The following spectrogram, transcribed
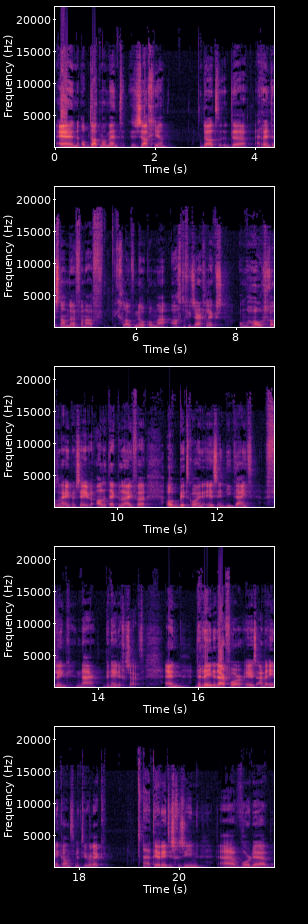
En op dat moment zag je dat de rentestanden vanaf, ik geloof 0,8 of iets dergelijks, omhoog schoten naar 1,7. Alle techbedrijven, ook Bitcoin, is in die tijd flink naar beneden gezakt. En de reden daarvoor is aan de ene kant natuurlijk, uh, theoretisch gezien, worden,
